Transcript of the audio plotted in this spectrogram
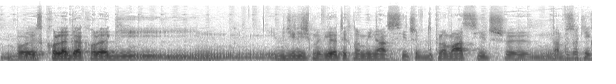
bo jest kolega kolegi i, i, i widzieliśmy wiele tych nominacji, czy w dyplomacji, czy na wysokich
